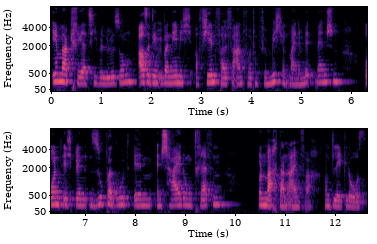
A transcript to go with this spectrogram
immer kreative Lösungen. Außerdem übernehme ich auf jeden Fall Verantwortung für mich und meine Mitmenschen und ich bin super gut im Entscheidungen treffen und mach dann einfach und leg los.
